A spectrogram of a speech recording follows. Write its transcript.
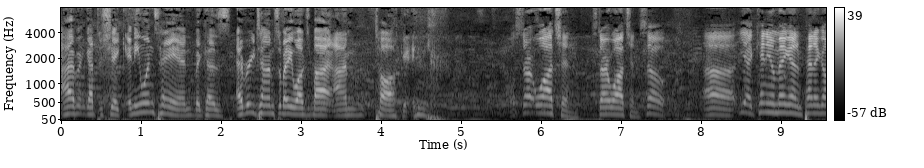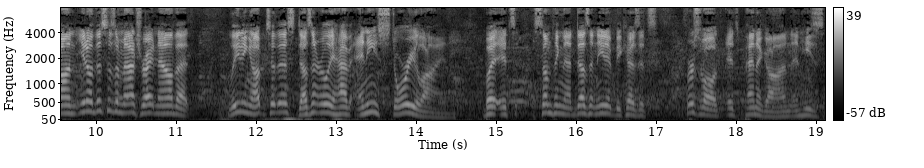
I haven't got to shake anyone's hand because every time somebody walks by, I'm talking. Well, start watching. Start watching. So, uh, yeah, Kenny Omega and Pentagon. You know, this is a match right now that, leading up to this, doesn't really have any storyline, but it's something that doesn't need it because it's first of all, it's Pentagon and he's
